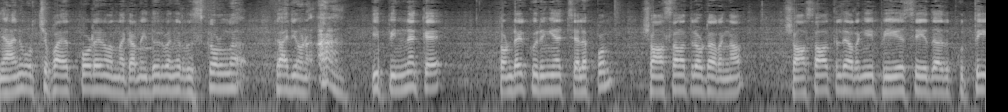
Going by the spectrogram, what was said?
ഞാൻ കുറച്ച് ഭയത്തോടെയാണ് വന്നത്. കാരണം ഇതൊരു ഭയങ്കര റിസ്ക് ഉള്ള കാര്യമാണ്. ഈ പിന്നൊക്കെ തൊണ്ടയിൽ കുരുങ്ങിയ ചിലപ്പം ശ്വാസനാളത്തിലോട്ട് ഇറങ്ങാം. ശ്വാസനാളത്തിൽ ഇറങ്ങി പി എസ് ചെയ്ത് അത് കുത്തി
